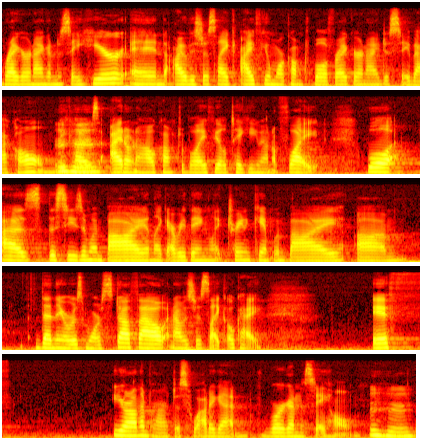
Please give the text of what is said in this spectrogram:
Riker and I going to stay here? And I was just like, I feel more comfortable if Riker and I just stay back home because I don't know how comfortable I feel taking him on a flight. Well, as the season went by and like everything, like training camp went by, um, then there was more stuff out, and I was just like, okay, if you're on the practice squad again, we're gonna stay home. Mm-hmm.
